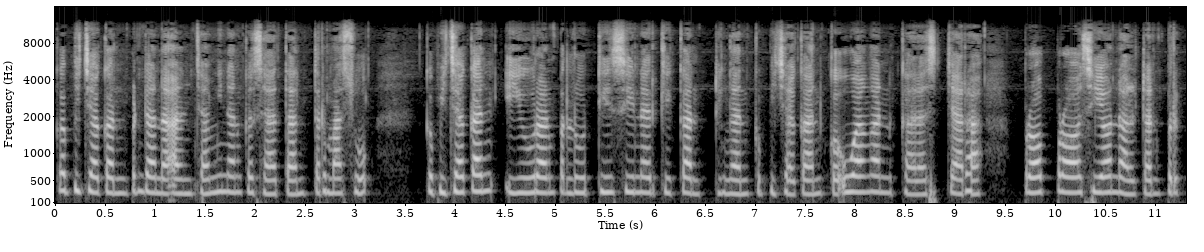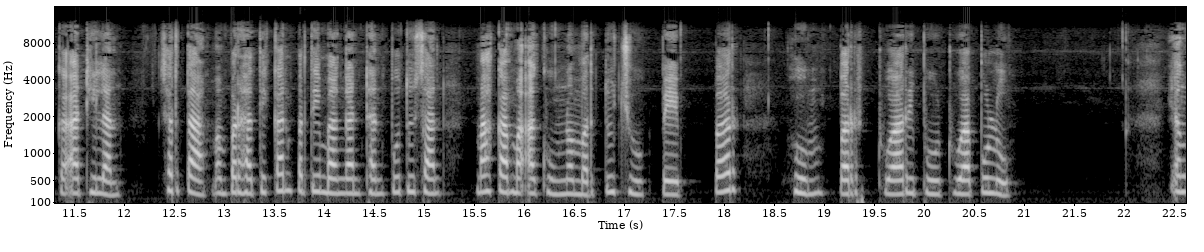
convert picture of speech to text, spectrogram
Kebijakan pendanaan jaminan kesehatan termasuk kebijakan iuran perlu disinergikan dengan kebijakan keuangan negara secara proporsional dan berkeadilan serta memperhatikan pertimbangan dan putusan Mahkamah Agung nomor 7 P per Hum per 2020. Yang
